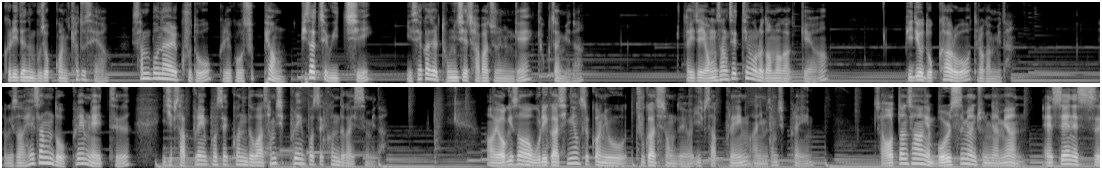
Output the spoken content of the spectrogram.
그리드는 무조건 켜두세요. 3분할 구도 그리고 수평, 피사체 위치 이 세 가지를 동시에 잡아주는 게 격자입니다. 자 이제 영상 세팅으로 넘어갈게요. 비디오 녹화로 들어갑니다. 여기서 해상도, 프레임 레이트 24프레임 퍼 세컨드와 30프레임 퍼 세컨드가 있습니다. 어, 여기서 우리가 신경 쓸 건 요 두 가지 정도예요. 24프레임 아니면 30프레임. 자, 어떤 상황에 뭘 쓰면 좋냐면 SNS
